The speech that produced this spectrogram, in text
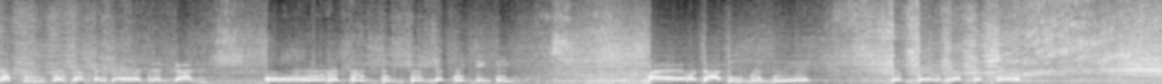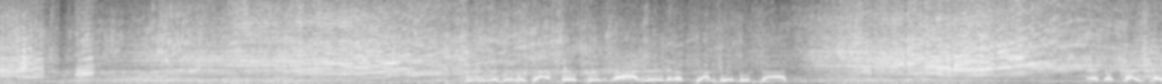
กับสี่ก็ยังไม่แน่เหมือนกัน โอ้รถวิ่งจริงๆรถวิ่งจริงๆแหมฮอนด้าดีมรุ่นนี้เดิมๆครับเดิมๆนี่ เขาเรียกว่ายางเดิมโรงงานเลยนะครับยางเดิมโรงงานแต่ต้องไฟเข้า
